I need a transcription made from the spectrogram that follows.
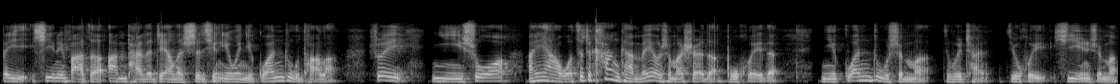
被吸引力法则安排的这样的事情，因为你关注它了。所以你说，哎呀，我在这看看，没有什么事儿的，不会的。你关注什么，就会产就会吸引什么。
